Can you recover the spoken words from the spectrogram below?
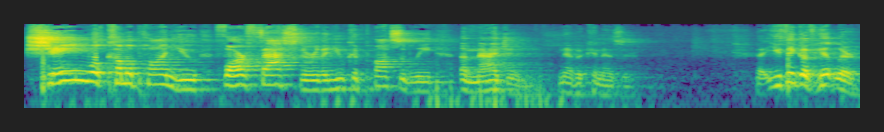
Shame will come upon you far faster than you could possibly imagine. Nebuchadnezzar. Uh, you think of Hitler,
